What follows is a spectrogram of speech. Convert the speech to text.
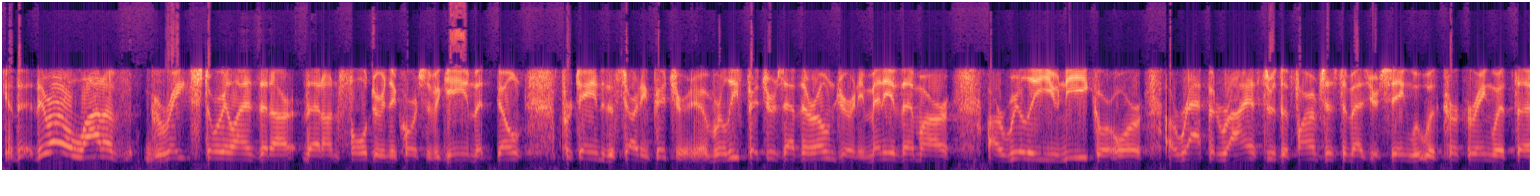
You know, there, there are a lot of great storylines that are that unfold during the course of a game that don't pertain to the starting pitcher. You know, relief pitchers have their own journey. Many of them are are really unique or, or a rapid rise through the farm system, as you're seeing with, with Kerkering with the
